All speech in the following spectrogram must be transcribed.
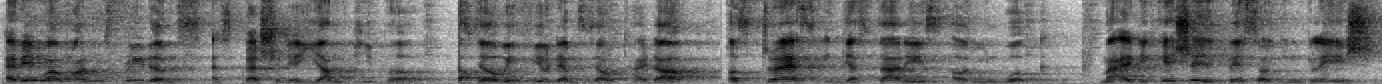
Everyone wants freedoms, especially young people. They always feel themselves tied up or stressed in their studies or in work. My education is based on English.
